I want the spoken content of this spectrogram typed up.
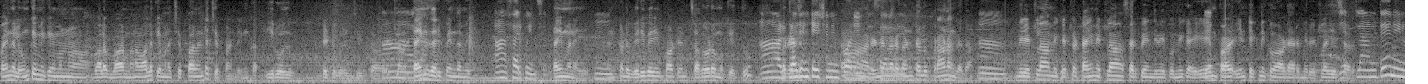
ఫైనల్ ఇంకే మీకు ఏమన్నా వాళ్ళ మన వాళ్ళకి ఏమైనా చెప్పాలంటే చెప్పండి ఇంకా ఈరోజు టెట్ గురించి ఇంకా టైం సరిపోయిందా మీకు? సరిపోయింది సార్. టైం అనేది. ఎందుకంటే వెరీ వెరీ ఇంపార్టెంట్ చదవడం ఒక ఎత్తు. ప్రజెంటేషన్ ఇంపార్టెంట్ రెండున్నర గంటలు ప్రాణం కదా. మీరు ఎట్లా మీకు ఎట్లా టైం ఎట్లా సరిపోయింది మీకు? మీకు ఏం ఏం టెక్నిక్ వాడారు మీరు ఎట్లా చేశారు? ఎట్లా అంటే నేను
